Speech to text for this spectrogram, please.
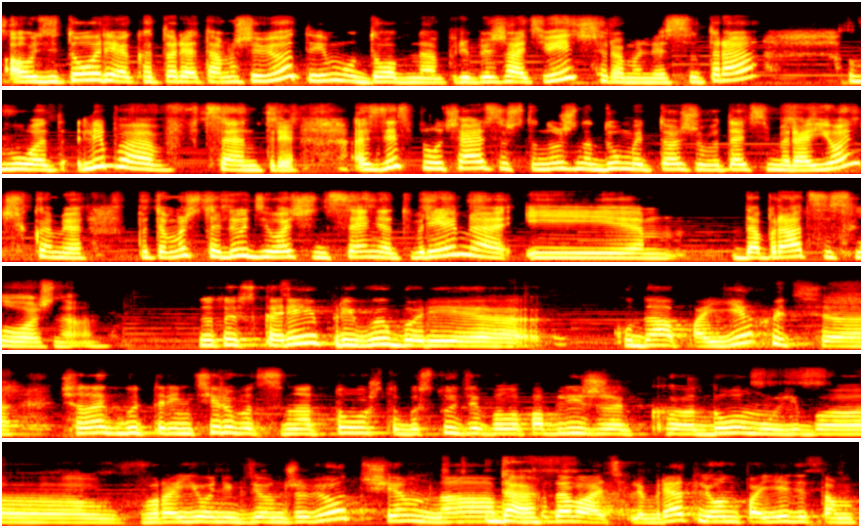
аудитория, которая там живет, и им удобно прибежать вечером или с утра, вот, либо в центре. А здесь получается, что нужно думать тоже вот этими райончиками, потому что люди очень ценят время, и добраться сложно. Ну, то есть скорее при выборе куда поехать, э, человек будет ориентироваться на то, чтобы студия была поближе к дому, либо в районе, где он живет, чем на да. преподавателя. Вряд ли он поедет там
